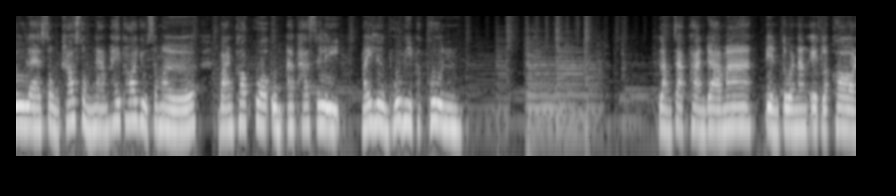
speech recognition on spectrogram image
ดูแลส่งข้าวส่งน้ำให้พ่ออยู่เสมอ บ้านครอบครัวอุ่มอาภาสิริไม่ลืมผู้มีพระคุณ หลังจากผ่านดราม่าเปลี่ยนตัวนางเอกละคร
